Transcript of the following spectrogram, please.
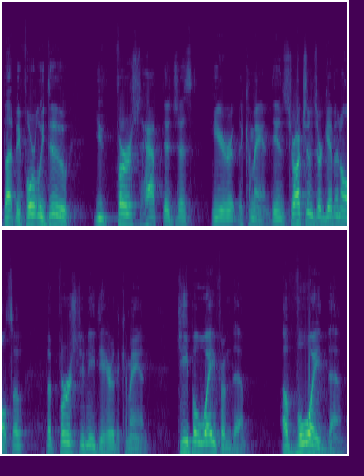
But before we do, you first have to just hear the command. The instructions are given also, but first you need to hear the command. Keep away from them, avoid them.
